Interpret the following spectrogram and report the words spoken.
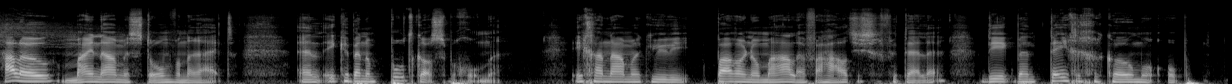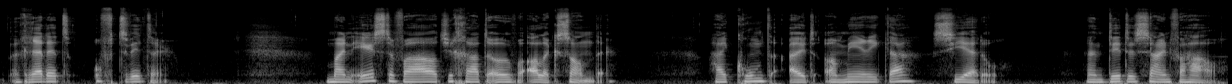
Hallo, mijn naam is Tom van der Rijt en ik ben een podcast begonnen. Ik ga namelijk jullie paranormale verhaaltjes vertellen die ik ben tegengekomen op Reddit of Twitter. Mijn eerste verhaaltje gaat over Alexander. Hij komt uit Amerika, Seattle. En dit is zijn verhaal.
